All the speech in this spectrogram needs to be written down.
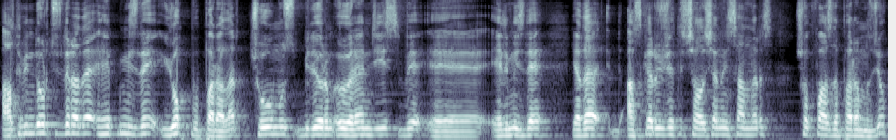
6400 lira da hepimizde yok bu paralar. Çoğumuz biliyorum öğrenciyiz ve e, elimizde ya da asgari ücreti çalışan insanlarız. Çok fazla paramız yok.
